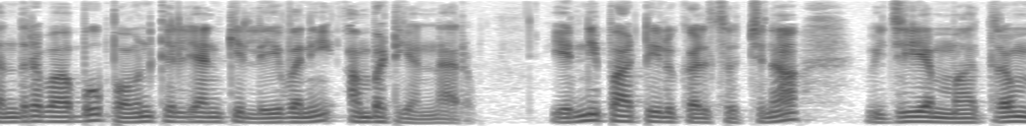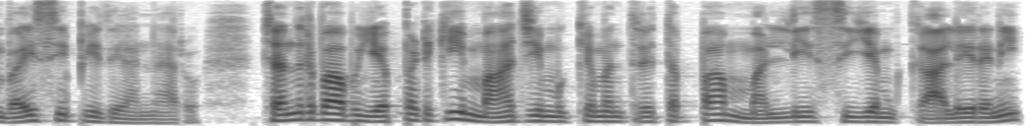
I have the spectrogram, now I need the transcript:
చంద్రబాబు పవన్ కళ్యాణ్కి లేవని అంబటి అన్నారు. ఎన్ని పార్టీలు కలిసొచ్చినా విజయం మాత్రం వైసీపీదే అన్నారు. చంద్రబాబు ఎప్పటికీ మాజీ ముఖ్యమంత్రి తప్ప మళ్ళీ సీఎం కాలేరని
